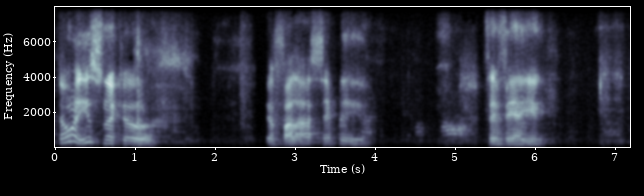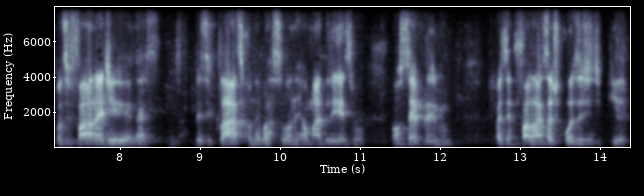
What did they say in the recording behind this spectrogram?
Então é isso, né, que eu eu falar sempre você vê aí quando se fala, né, de né, desse clássico, né, Barcelona e Real Madrid, vão sempre vai sempre falar essas coisas de que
